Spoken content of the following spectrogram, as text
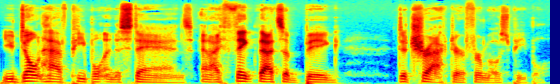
You don't have people in the stands, and I think that's a big detractor for most people.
